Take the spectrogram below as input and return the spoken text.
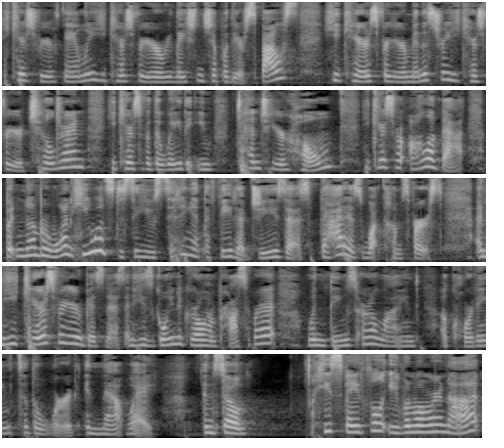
He cares for your family. He cares for your relationship with your spouse. He cares for your ministry. He cares for your children. He cares for the way that you tend to your home. He cares for all of that. But number one, he wants to see you you sitting at the feet of Jesus. That is what comes first. And He cares for your business and He's going to grow and prosper it when things are aligned according to the word in that way. And so He's faithful even when we're not.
